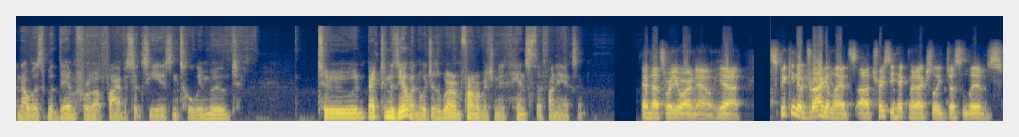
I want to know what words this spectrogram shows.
and I was with them for about five or six years until we moved to back to New Zealand, which is where I'm from originally. Hence the funny accent. And that's where you are now. Yeah. Speaking of Dragonlance, uh, Tracy Hickman actually just lives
